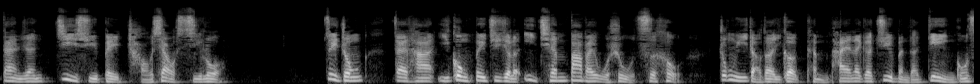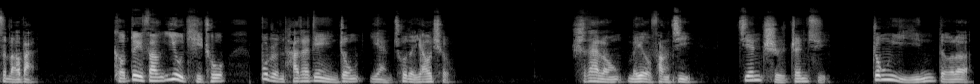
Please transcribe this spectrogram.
但仍继续被嘲笑奚落。最终，在他一共被拒绝了一千八百五十五次后，终于找到一个肯拍那个剧本的电影公司老板，可对方又提出不准他在电影中演出的要求。史泰龙没有放弃，坚持争取，终于赢得了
